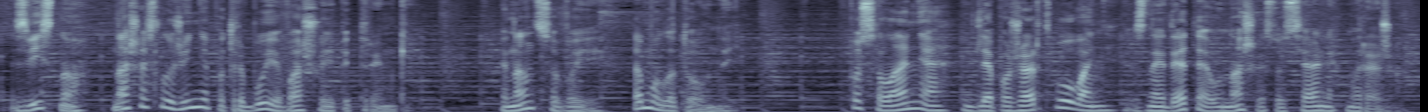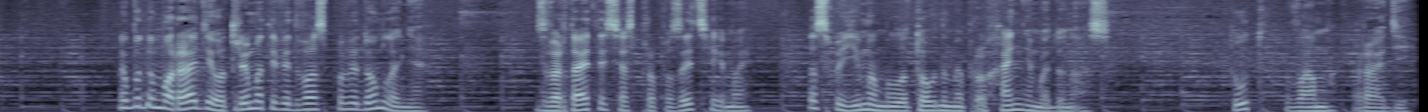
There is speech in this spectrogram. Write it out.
Звісно, наше служіння потребує вашої підтримки фінансової та молитовної. Посилання для пожертвувань знайдете у наших соціальних мережах. Ми будемо раді отримати від вас повідомлення. Звертайтеся з пропозиціями та своїми молитовними проханнями до нас. Тут вам раді.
